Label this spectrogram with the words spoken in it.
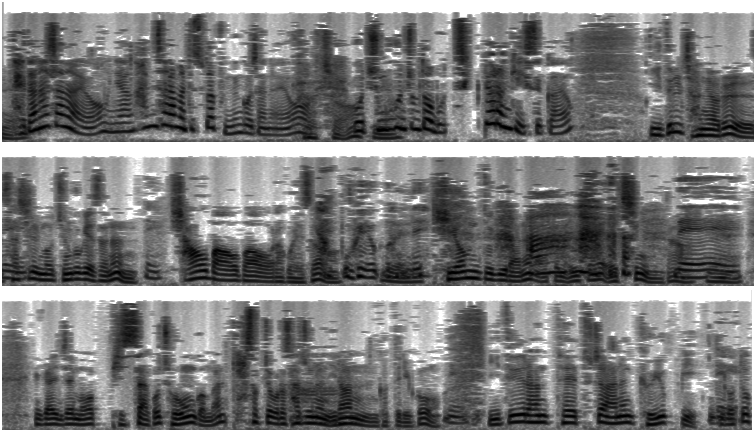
예. 대단하잖아요. 그냥 한 사람한테 쏟아붓는 거잖아요. 그렇죠. 뭐 중국은 예. 좀더 뭐 특별한 게 있을까요? 이들 자녀를 네. 사실 뭐 중국에서는 네. 샤오바오바오라고 해서 아, 뭐예요, 네, 네. 귀염두기라는 아. 어떤 일종의 애칭입니다. 네. 네. 그러니까 이제 뭐 비싸고 좋은 것만 계속적으로 사주는 아. 이런 것들이고 네. 이들한테 투자하는 교육비 네. 이것도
